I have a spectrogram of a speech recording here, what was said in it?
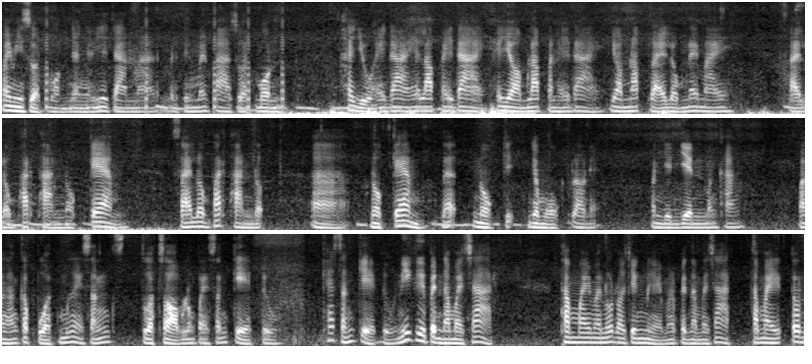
ไม่มีสวดมนต์อย่างที่อาจารย์มามันถึงไม่ป่าสวดมนต์ ให้อยู่ให้ได้ให้รับให้ได้ ให้ยอมรับมันให้ได้ ยอมรับสายลมได้ไหมสายลมพัดผ่านหนกแก้ม สายลมพัดผ่านหนกอ่าหนกแก้มและหนกจมูกเราเนี่ย มันเย็นๆบางครั้ง บางครั้งก็ปวดเมื่อยสังตรวจสอบลงไปสังเกตดู แค่สังเกตดูนี่คือเป็นธรรมชาติทำไมมนุษย์เราจึงเหนื่อยมันเป็นธรรมชาติทำไมต้น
